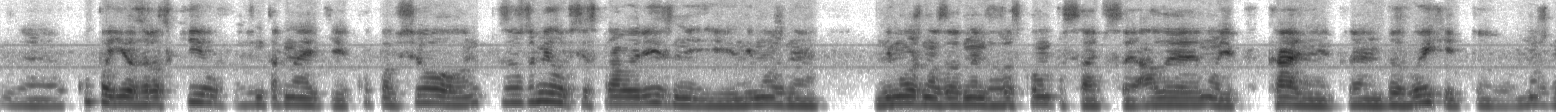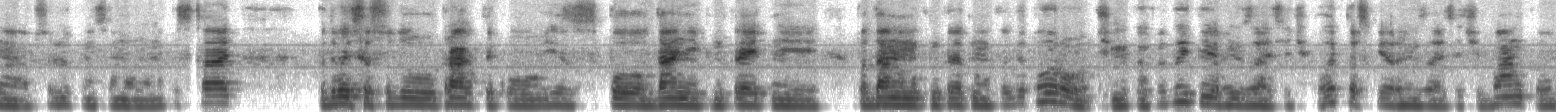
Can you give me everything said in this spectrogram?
Е, Купа є зразків в інтернеті, купа всього. Ну, Зрозуміло, всі справи різні і не можна, не можна за одним зразком писати все, але ну, як крайній, крайній безвихідь, то можна абсолютно самому написати, подивитися судову практику із по даній конкретній, по даному конкретному кредитору, чи мікрокредитній організації, чи колекторській організації, чи банку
